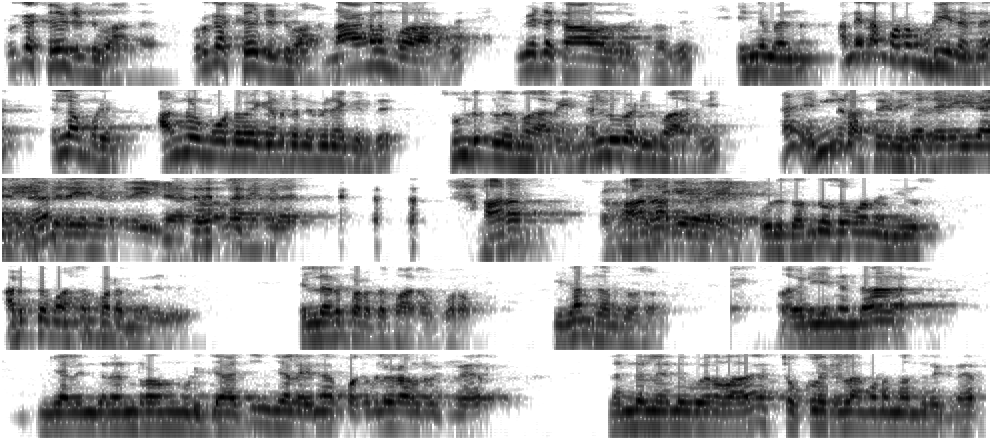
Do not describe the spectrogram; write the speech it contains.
ஒருக்கா கேட்டுட்டு வாங்க. ஒருக்கா கேட்டுட்டு வாங்க. நாங்களும் வாரது இவர்கிட்ட காவல் இருக்கிறது இன்னும் என்ன? அங்க எல்லாம் பண்ண முடியும் தானே? எல்லாம் முடியும். அங்க மூட்டை வைக்கிறது வினை கேட்டு சுண்டுக்குழு மாறி நல்லூர் அடி மாறி என்னடா செய்றீங்க? ஆனா ஆனா ஒரு சந்தோஷமான நியூஸ் அடுத்த மாசம் படம் வருது. எல்லாரும் படத்தை பார்க்க போறோம். இதுதான் சந்தோஷம். அப்படி என்னன்னா இங்க இந்த ரெண்டு ரவுண்ட் முடிச்சாச்சு இங்க என்ன பக்கத்துல ஒரு ஆள் இருக்கிறார். லண்டன்ல இருந்து வருவாங்க சாக்லேட் எல்லாம் கொண்டு வந்திருக்கிறார்.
